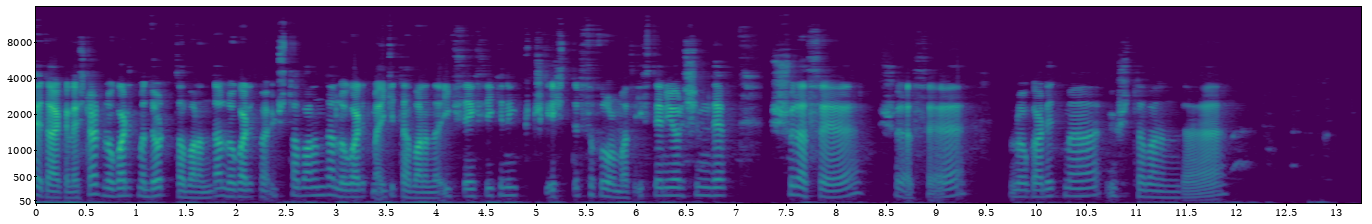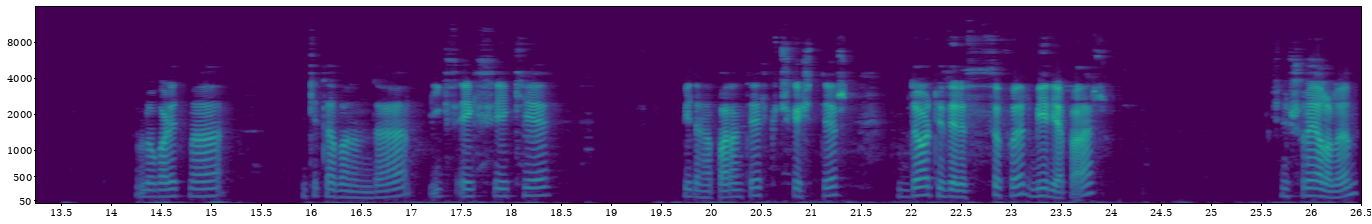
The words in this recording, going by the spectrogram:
Evet arkadaşlar logaritma 4 tabanında, logaritma 3 tabanında, logaritma 2 tabanında x eksi 2'nin küçük eşittir 0 olması isteniyor. Şimdi şurası, şurası logaritma 3 tabanında, logaritma 2 tabanında x eksi 2 bir daha parantez küçük eşittir 4 üzeri 0 1 yapar. Şimdi şuraya alalım.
